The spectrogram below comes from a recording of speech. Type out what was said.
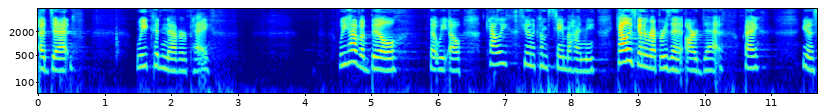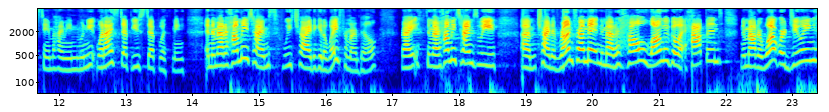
a debt we could never pay. We have a bill that we owe. Callie, if you want to come stand behind me, Callie's going to represent our debt, okay? Going to stand behind me. And when, you, when I step, you step with me. And no matter how many times we try to get away from our bill, right? No matter how many times we um, try to run from it, no matter how long ago it happened, no matter what we're doing,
